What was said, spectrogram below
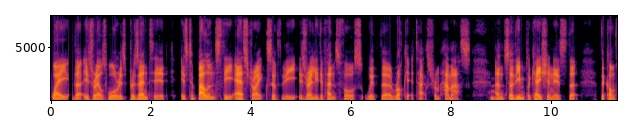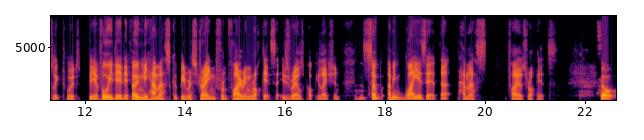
way that Israel's war is presented is to balance the airstrikes of the Israeli Defense Force with the rocket attacks from Hamas. Mm-hmm. And so the implication is that the conflict would be avoided if only Hamas could be restrained from firing rockets at Israel's population. Mm-hmm. So, I mean, why is it that Hamas fires rockets? So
